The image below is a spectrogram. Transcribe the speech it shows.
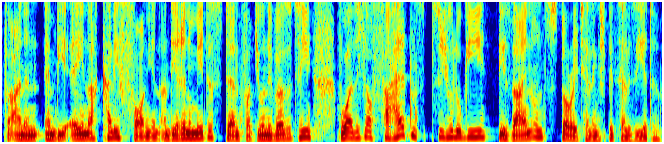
für einen MBA nach Kalifornien an die renommierte Stanford University, wo er sich auf Verhaltenspsychologie, Design und Storytelling spezialisierte.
